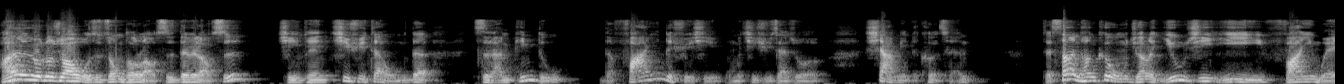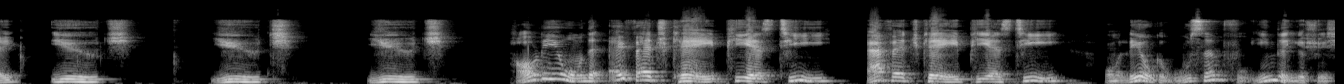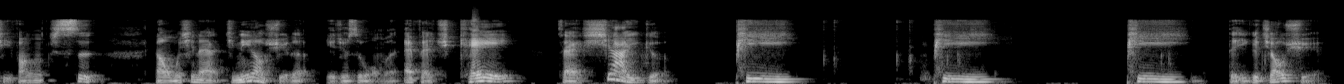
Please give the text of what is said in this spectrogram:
嗨，各位同学好，我是中头老师 David 老师。今天继续在我们的自然拼读的发音的学习，我们继续在做下面的课程。在上一堂课我们教了 u g e 发音为 huge，huge，huge。好，利用我们的 f h k p s t f h k p s t，我们六个无声辅音的一个学习方式。那我们现在今天要学的，也就是我们 f h k 在下一个 p p p 的一个教学。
